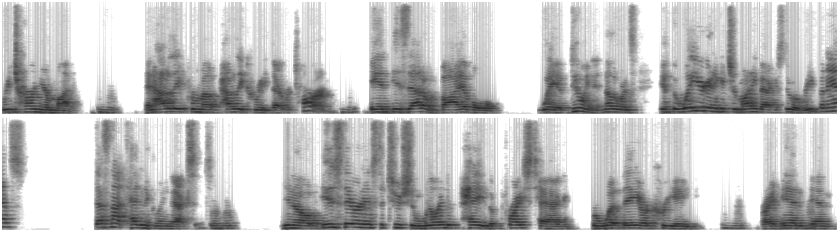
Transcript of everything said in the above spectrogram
return your money? Mhm. And how do they promote? How do they create that return? Mhm. And is that a viable way of doing it? In other words, if the way you're going to get your money back is through a refinance, that's not technically an exit. Mhm. You know, is there an institution willing to pay the price tag for what they are creating? Mhm. right? And Mhm. and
